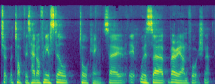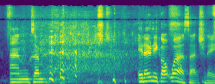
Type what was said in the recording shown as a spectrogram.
took the top of his head off, and he was still talking. So it was uh, very unfortunate. And um, it only got worse, actually.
